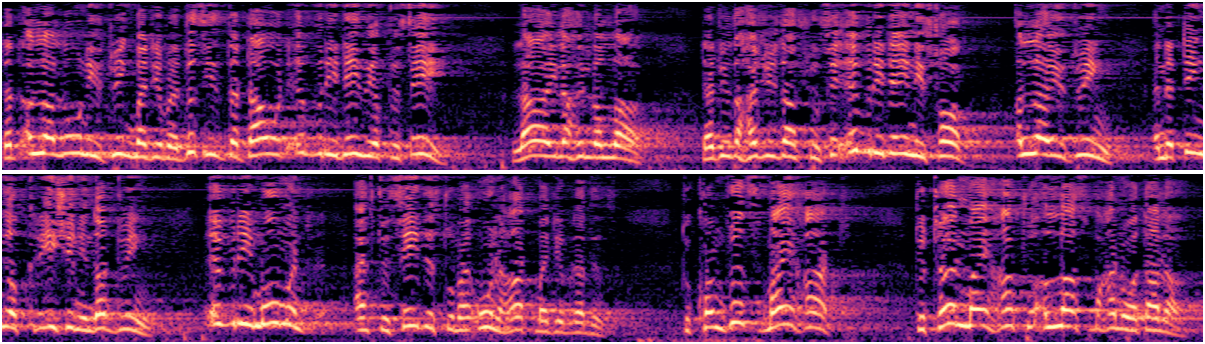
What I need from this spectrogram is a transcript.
That Allah alone is doing, my dear brother. This is the da'wah every day we have to say. La ilaha illallah. That is the Hajj should say every day in his talk. Allah is doing and the thing of creation is not doing. Every moment I have to say this to my own heart, my dear brothers. To convince my heart, to turn my heart to Allah subhanahu wa ta'ala.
